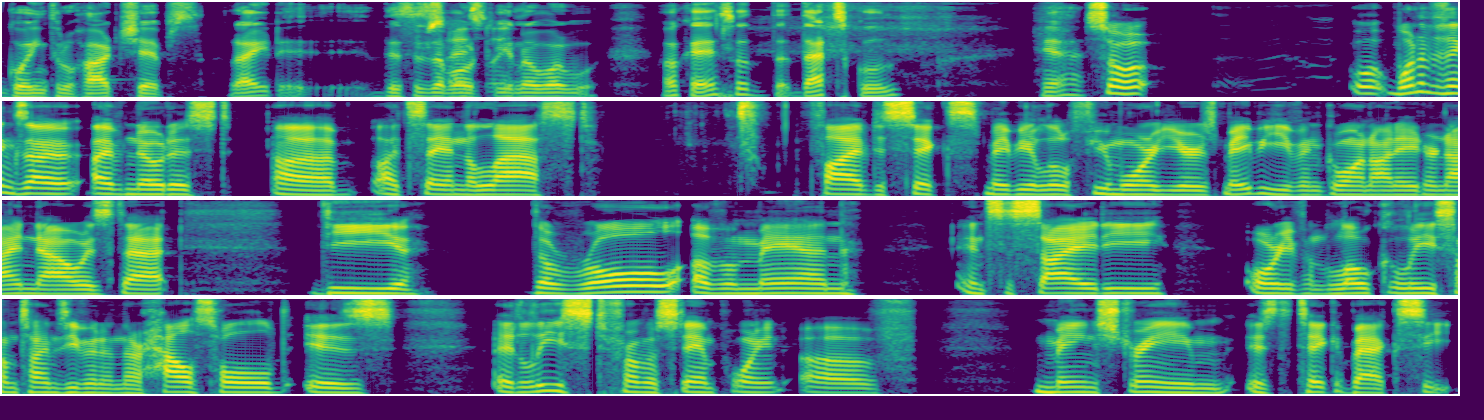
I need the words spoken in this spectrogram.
going through hardships, right? This is about you know, okay, so th- that's cool. Yeah. So, well, one of the things I, I've noticed, uh, I'd say in the last five to six, maybe a little few more years, maybe even going on eight or nine now, is that the the role of a man in society or even locally, sometimes even in their household, is at least from a standpoint of mainstream, is to take a back seat.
